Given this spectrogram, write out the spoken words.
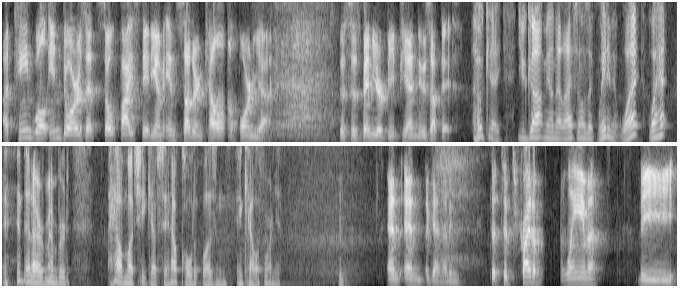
attained while indoors at SoFi Stadium in Southern California. This has been your BPN News Update. Okay, you got me on that last one. I was like, wait a minute, what? What? And then I remembered how much he kept saying how cold it was in, in California. And and again, I mean, to, to try to blame the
